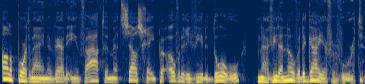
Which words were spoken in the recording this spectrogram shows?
Alle portwijnen werden in vaten met zeilschepen over de rivier de Douro naar Villanova de Gaia vervoerd.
